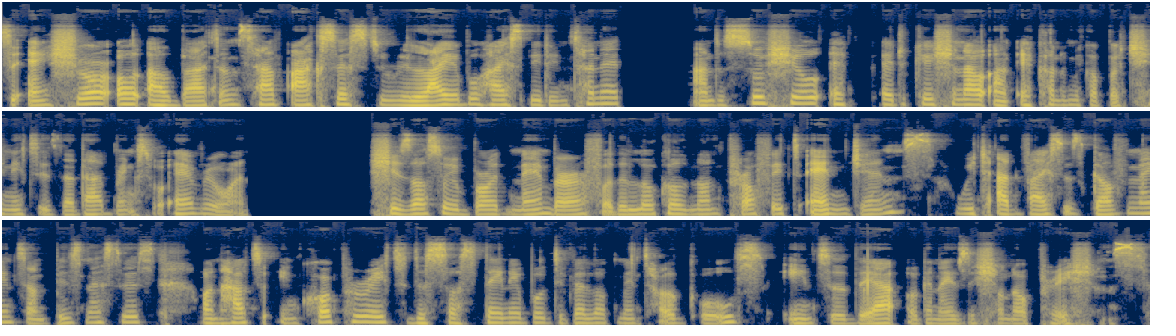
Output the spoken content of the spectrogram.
to ensure all Albertans have access to reliable high speed internet and the social, educational, and economic opportunities that that brings for everyone. She's also a board member for the local nonprofit NGENS, which advises governments and businesses on how to incorporate the sustainable developmental goals into their organizational operations.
